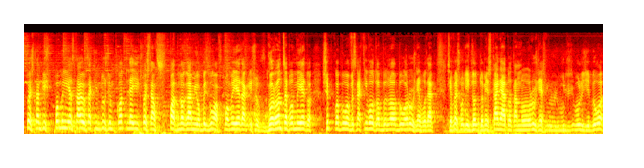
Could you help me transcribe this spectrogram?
ktoś tam gdzieś pomyje stały w takim dużym kotle i ktoś tam wpadł nogami obydwoma w pomyje, tak jeszcze w gorące pomyje, to szybko było, wyskakiwał, to no, było różnie, bo tak się weszło gdzieś do, do mieszkania, to tam no, różnie u- ludzi było.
